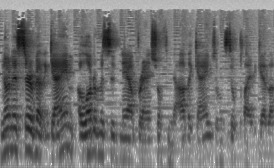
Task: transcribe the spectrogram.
not necessarily about the game. A lot of us have now branched off into other games and we still play together,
